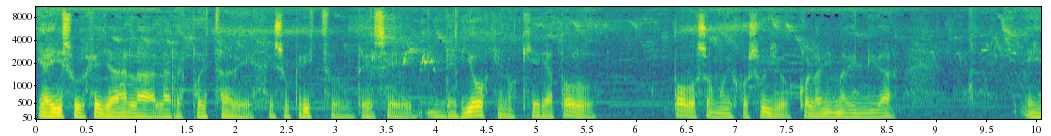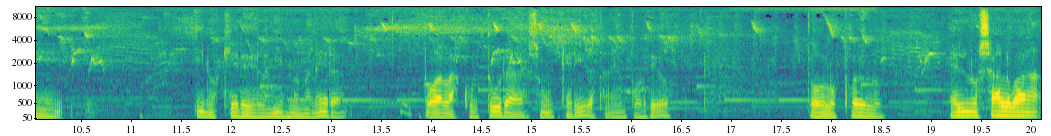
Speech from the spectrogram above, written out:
Y ahí surge ya la, respuesta de Jesucristo, de, ese, de Dios que nos quiere a todos. Todos somos hijos suyos con la misma dignidad. Y, y nos quiere de la misma manera. Todas las culturas son queridas también por Dios, todos los pueblos. Él nos salva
